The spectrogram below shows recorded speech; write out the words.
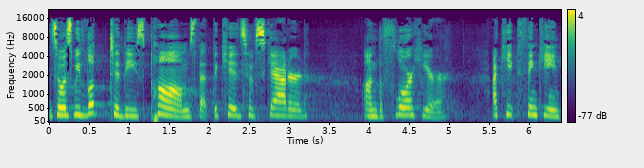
And so, as we look to these palms that the kids have scattered on the floor here, I keep thinking,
